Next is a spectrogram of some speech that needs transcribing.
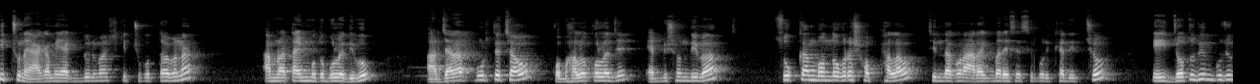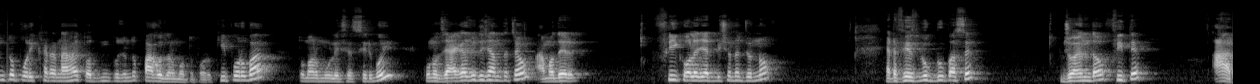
কিচ্ছু নাই আগামী এক দুই মাস কিচ্ছু করতে হবে না। আমরা টাইম মতো বলে দিব। আর যারা পড়তে চাও ভালো কলেজে অ্যাডমিশন দিবা। চোখ কান বন্ধ করে সব ফেলাও চিন্তা করো আরেকবার এসএসসি পরীক্ষা দিচ্ছ এই যতদিন পর্যন্ত পরীক্ষাটা না হয় ততদিন পর্যন্ত পাগলের মতো পড়ো। কি পড়বা? তোমার মূল এসএসসির বই। কোনো জায়গায় যদি জানতে চাও আমাদের ফ্রি কলেজ অ্যাডমিশনের জন্য একটা ফেসবুক গ্রুপ আছে। জয়েন দাও ফ্রিতে আর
